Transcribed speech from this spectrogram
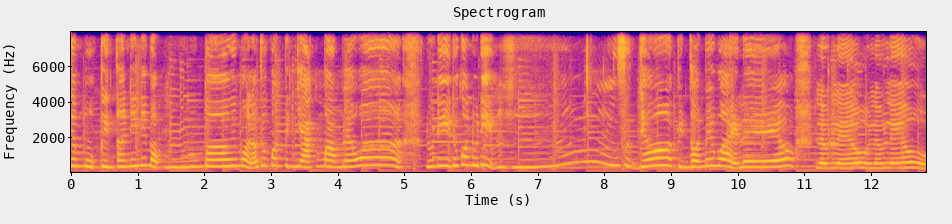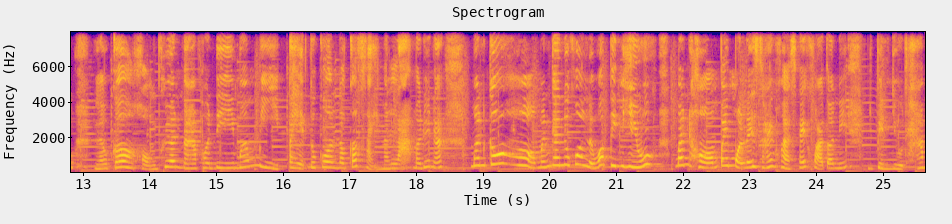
จมูกปิ่นตอนนี้นี่แบบเบอร์ไปหมดแล้วทุกคนเป็นอยากหม่ำแล้วอะดูดิทุกคนดูดิสุดยอดปิ่นทนไม่ไหวแล้วเร็วเร็วเร็วเร็วแล้วก็ของเพื่อนมาพอดีมัมมี่ เป็ดทุกคนแล้วก็ใส่มะละมาด้วยนะ มันก็หอมเหมือนกันทุกคนหรือว่าปิ่นหิว มันหอมไปหมดเลยซ้ายขวาซ้ายขวาตอนนี้ ปิ่นอยู่ท่าม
